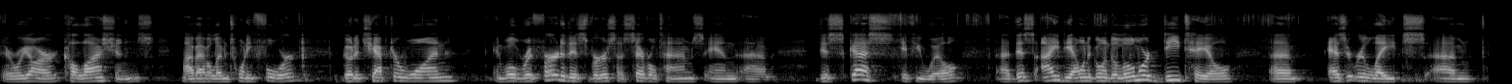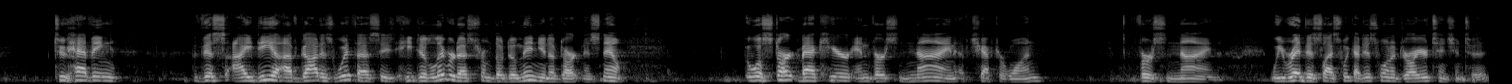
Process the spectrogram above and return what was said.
There we are, Colossians, my Bible 1124. Go to chapter 1, and we'll refer to this verse uh, several times and um, discuss, if you will, uh, this idea. I want to go into a little more detail um, as it relates um, to having this idea of God is with us. He delivered us from the dominion of darkness. Now, we'll start back here in verse 9 of chapter 1. Verse 9. We read this last week. I just want to draw your attention to it.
